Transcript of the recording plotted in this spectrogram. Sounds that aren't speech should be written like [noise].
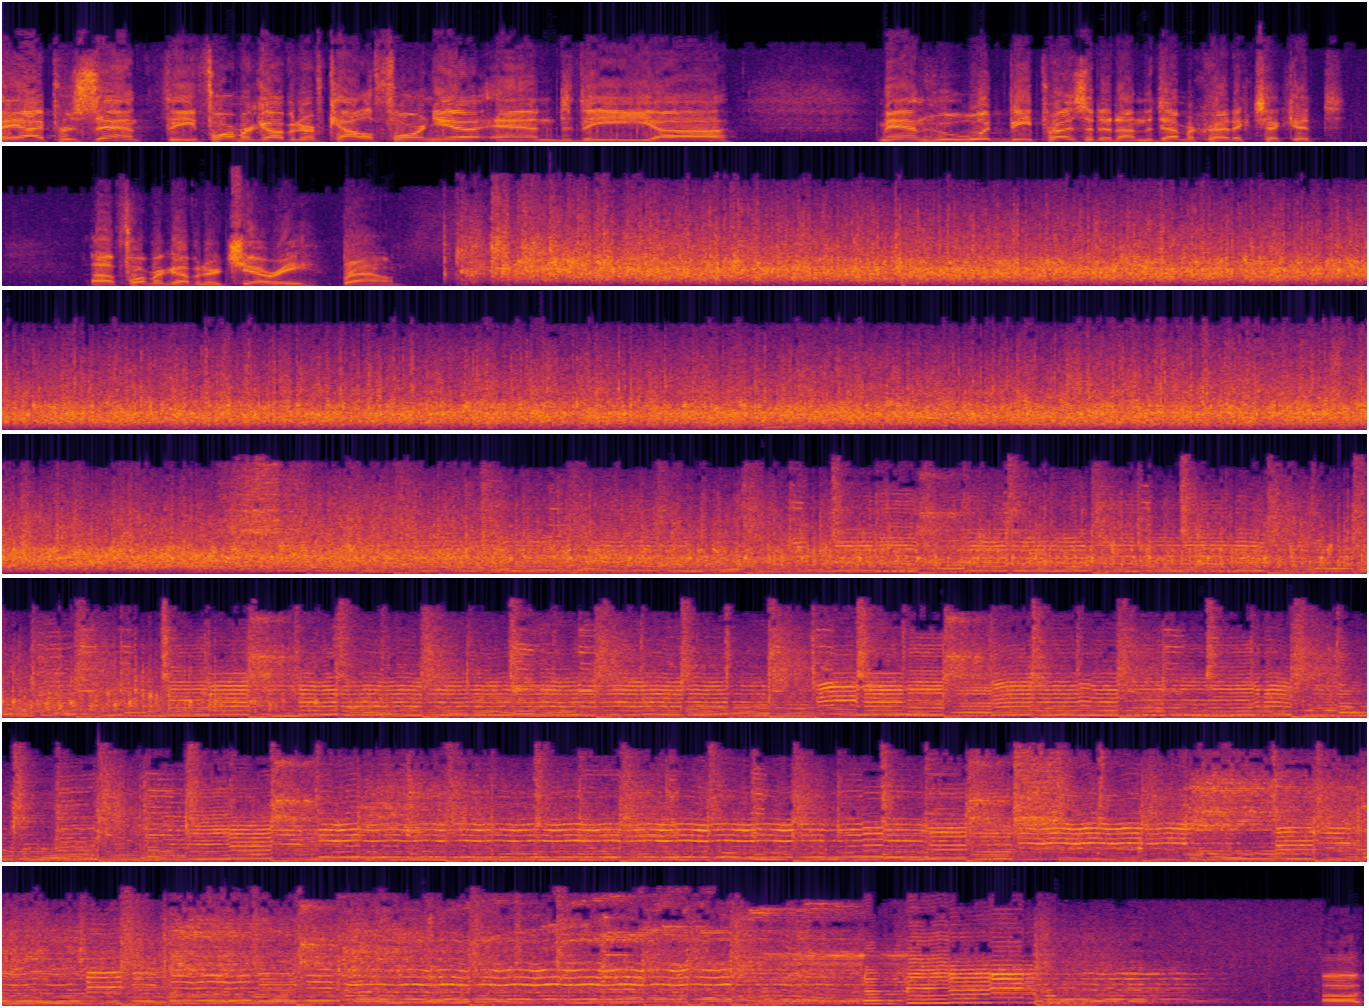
May I present the former governor of California and the uh, man who would be president on the Democratic ticket, uh, former Governor Jerry Brown.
